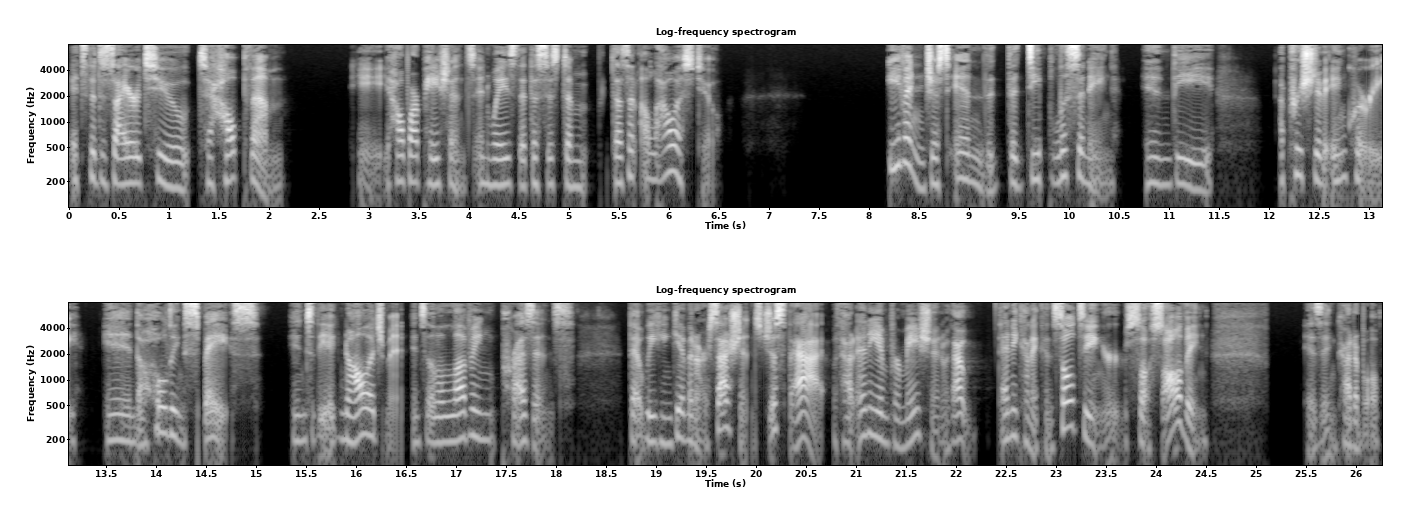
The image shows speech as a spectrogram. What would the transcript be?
It's the desire to, to help them, help our patients in ways that the system doesn't allow us to. Even just in the, the deep listening, in the appreciative inquiry, in the holding space, into the acknowledgement, into the loving presence that we can give in our sessions. Just that without any information, without any kind of consulting or solving is incredible.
